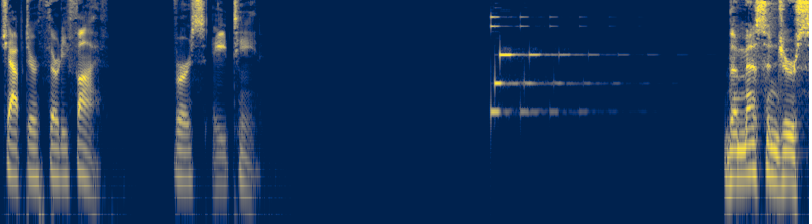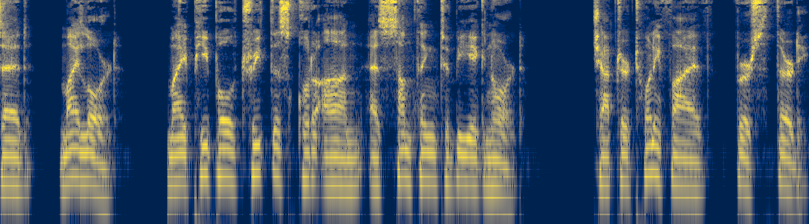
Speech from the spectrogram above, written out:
Chapter 35, verse 18. The messenger said, My Lord, my people treat this Quran as something to be ignored. Chapter 25, verse 30.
